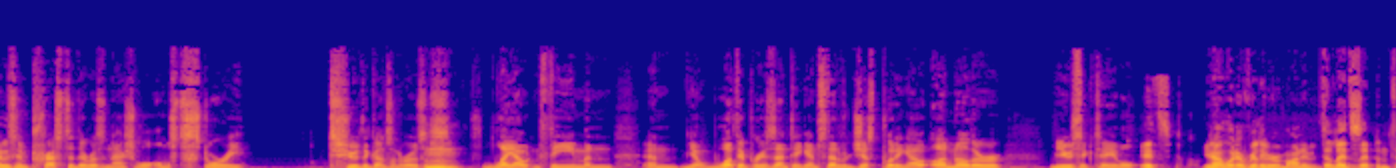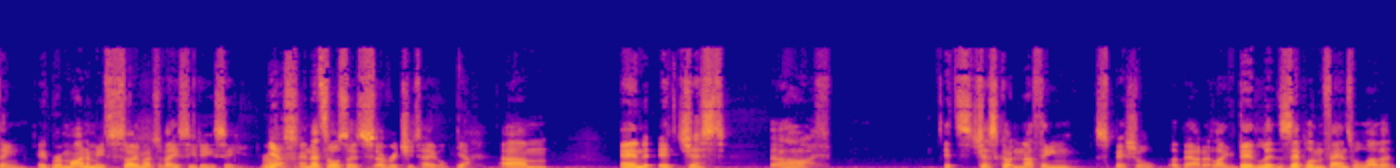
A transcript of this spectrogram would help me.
I was impressed that there was an actual almost story to the Guns N' Roses Hmm. Layout and theme, and and you know what they're presenting instead of just putting out another music table. It's you know what it really reminded me the Led Zeppelin thing. It reminded me so much of ACDC. Right? Yes. and that's also a Ritchie table. Yeah. Um, and it just oh it's just got nothing special about it like the zeppelin fans will love it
